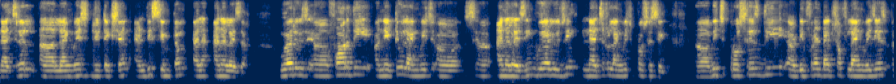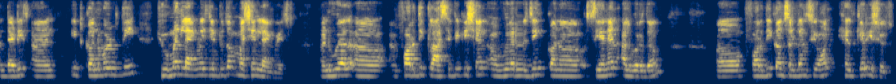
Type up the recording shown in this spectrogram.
natural uh, language detection, and the symptom ana- analyzer. We are using uh, for the uh, native language uh, uh, analyzing. We are using natural language processing, which process the different types of languages. That is, and it converts the human language into the machine language and we are for the classification we are using cnn algorithm for the consultancy on healthcare issues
